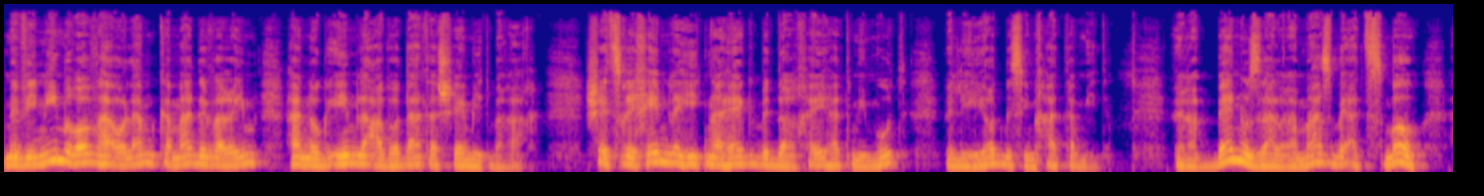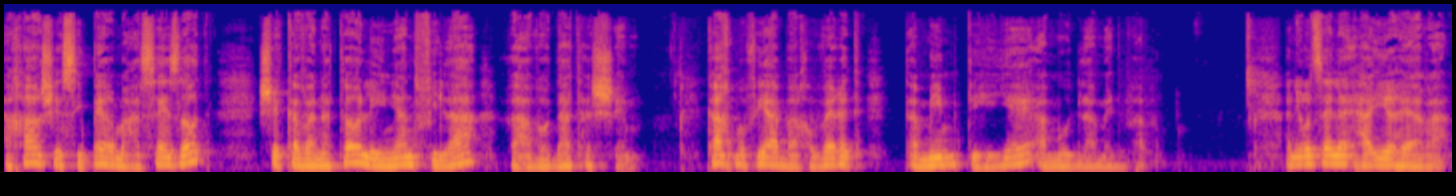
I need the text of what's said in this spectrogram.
מבינים רוב העולם כמה דברים הנוגעים לעבודת השם יתברך, שצריכים להתנהג בדרכי התמימות ולהיות בשמחה תמיד. ורבנו ז"ל רמז בעצמו, אחר שסיפר מעשה זאת, שכוונתו לעניין תפילה ועבודת השם. כך מופיע בחוברת תמים תהיה עמוד ל"ו. אני רוצה להעיר הערה.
